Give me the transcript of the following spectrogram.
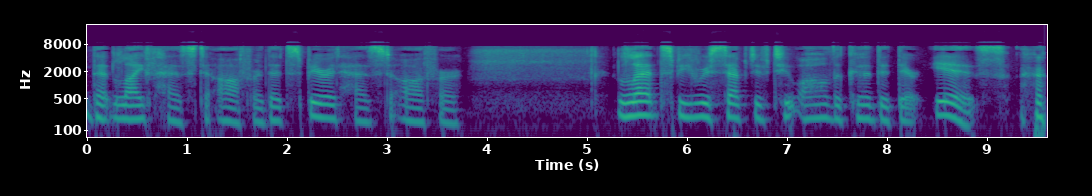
that life has to offer, that spirit has to offer. Let's be receptive to all the good that there is.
